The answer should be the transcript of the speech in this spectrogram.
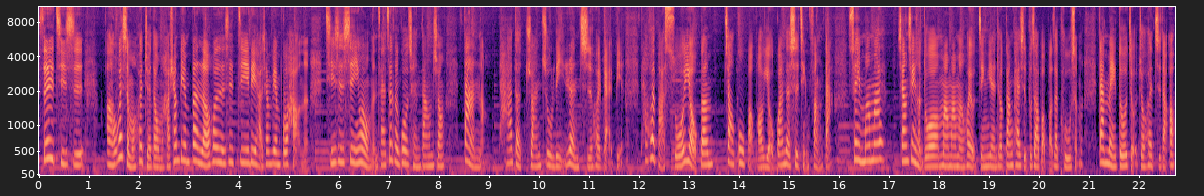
所以其实。啊、为什么会觉得我们好像变笨了，或者是记忆力好像变不好呢？其实是因为我们在这个过程当中，大脑它的专注力、认知会改变，它会把所有跟照顾宝宝有关的事情放大。所以妈妈相信很多妈妈们会有经验，就刚开始不知道宝宝在哭什么，但没多久就会知道哦，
